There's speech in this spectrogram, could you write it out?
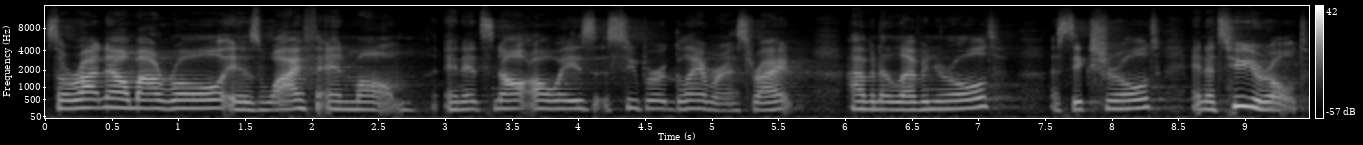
So, right now, my role is wife and mom, and it's not always super glamorous, right? I have an 11 year old, a six year old, and a two year old.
